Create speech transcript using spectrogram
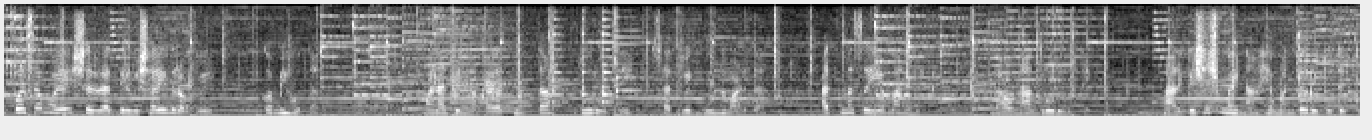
उपवासामुळे शरीरातील विषारी द्रव्ये कमी होतात. मनातील नकारात्मकता दूर होते. सात्विक गुण वाढतात. आत्मसंयमाने भावना दृढ होते. मार्गशीर्ष महिना हेमंत ऋतूत येतो.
